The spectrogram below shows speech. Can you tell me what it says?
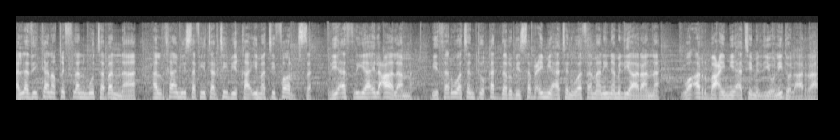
الذي كان طفلا متبنى الخامس في ترتيب قائمة فوربس لأثرياء العالم بثروة تقدر ب 780 مليارا و400 مليون دولار.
